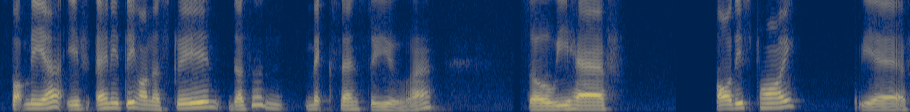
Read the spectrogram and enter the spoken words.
Stop me yeah, if anything on the screen doesn't make sense to you. Huh? So we have all these point. We have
